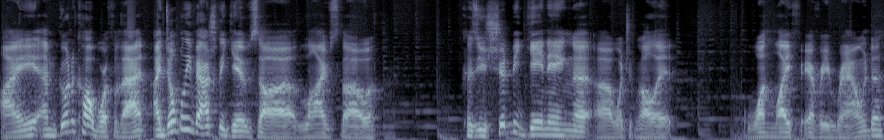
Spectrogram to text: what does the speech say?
I am going to call worth of that. I don't believe it actually gives uh, lives, though. Because you should be gaining, uh, what you call it, one life every round. Uh,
